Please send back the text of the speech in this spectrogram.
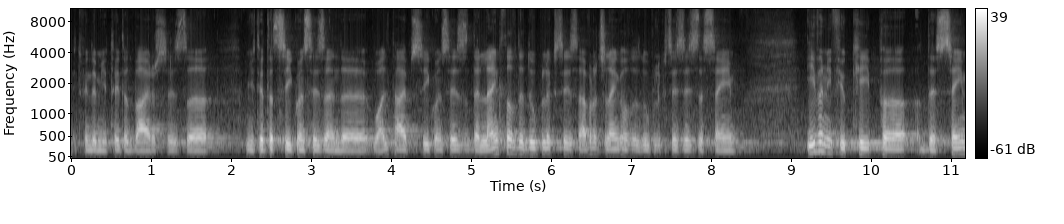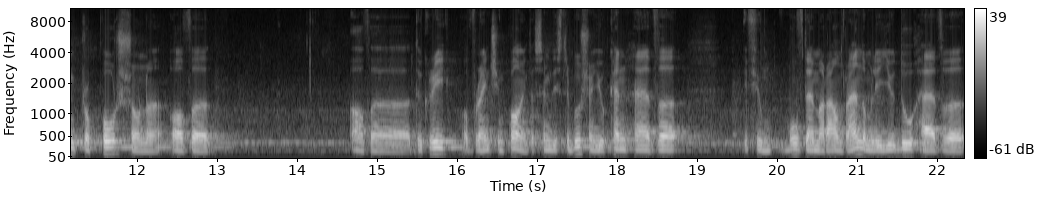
between the mutated viruses, uh, mutated sequences and the wild type sequences. The length of the duplexes, average length of the duplexes is the same. Even if you keep uh, the same proportion of uh, of a degree of branching point, the same distribution, you can have, uh, if you move them around randomly, you do have uh,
